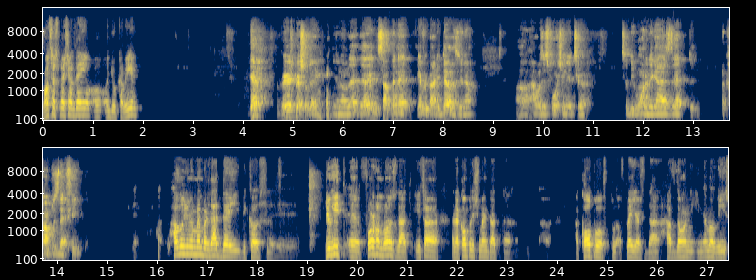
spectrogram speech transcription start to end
most special day on, on your career. Yeah, a very special day. you know, that, that isn't something that everybody does, you know. Uh, I was just fortunate to to be one of the guys that accomplished that feat. How do you remember that day? Because uh, you hit uh, four home runs. That is a, an accomplishment that uh, a couple of, of players that have done in MLBs.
